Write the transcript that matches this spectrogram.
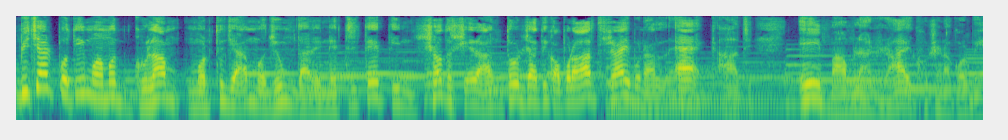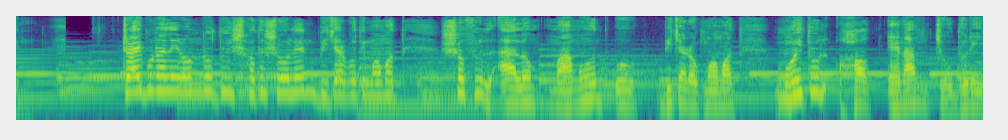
বিচারপতি মোহাম্মদ গুলাম মর্তুজা মজুমদারের নেতৃত্বে তিন সদস্যের আন্তর্জাতিক অপরাধ ট্রাইব্যুনাল এক আজ এই মামলার রায় ঘোষণা করবেন। ট্রাইব্যুনালের অন্য দুই সদস্য হলেন বিচারপতি মোহাম্মদ শফিউল আলম মাহমুদ ও বিচারক মোহাম্মদ মহিতুল হক এনাম চৌধুরী।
